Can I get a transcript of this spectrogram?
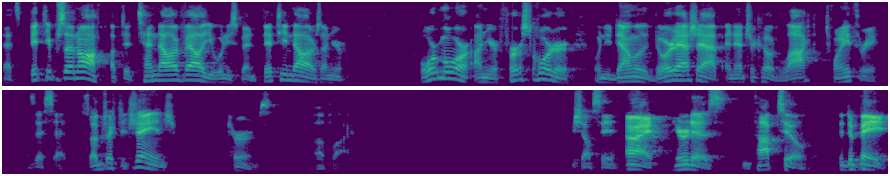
That's 50% off up to $10 value when you spend $15 on your or more on your first order when you download the DoorDash app and enter code LOCKED23. As I said, subject to change, terms apply. We shall see. All right, here it is. Top two. The debate.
